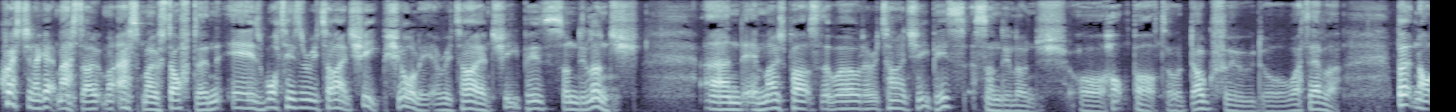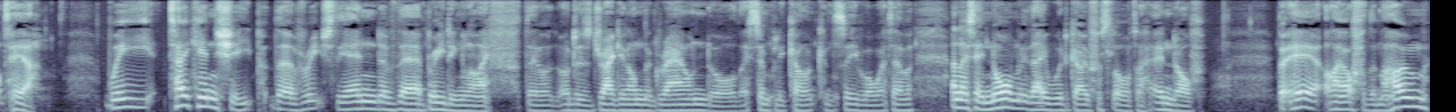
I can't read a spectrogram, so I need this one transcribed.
Question I get asked, most often is what is a retired sheep? Surely a retired sheep is Sunday lunch. And in most parts of the world, a retired sheep is a Sunday lunch or hot pot or dog food or whatever. But not here. we take in sheep that have reached the end of their breeding life. They're others dragging on the ground or they simply can't conceive or whatever. And they say normally they would go for slaughter, end of. But here I offer them a home.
